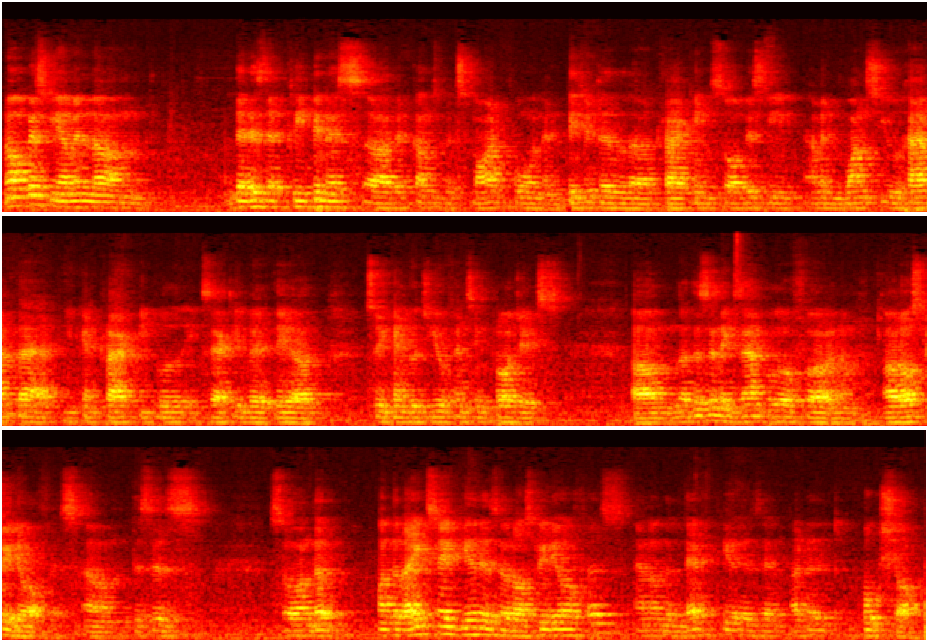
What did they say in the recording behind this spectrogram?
Now, obviously, I mean, um, there is that creepiness uh, that comes with smartphone and digital uh, tracking. So obviously, I mean, once you have that, you can track people exactly where they are. So you can do geofencing projects. Um, now this is an example of uh, our Australia office. Um, this is, so on the, on the right side here is our Australia office, and on the left here is an adult bookshop.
